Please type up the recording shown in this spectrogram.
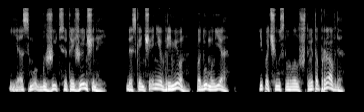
Я смог бы жить с этой женщиной до скончания времен, подумал я, и почувствовал, что это правда.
